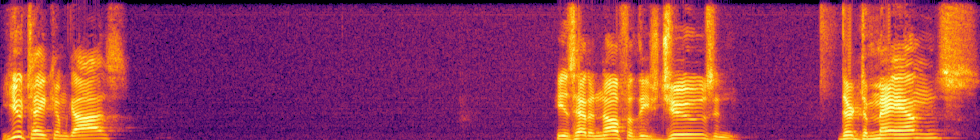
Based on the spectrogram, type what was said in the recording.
You take him, guys. He has had enough of these Jews and their demands,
